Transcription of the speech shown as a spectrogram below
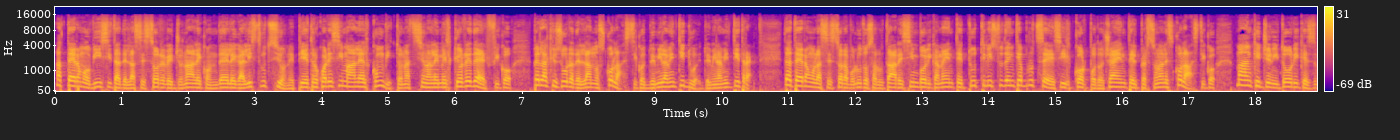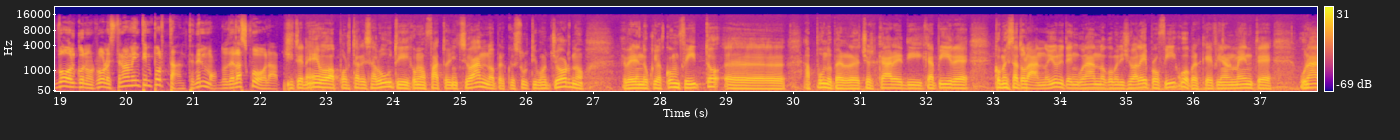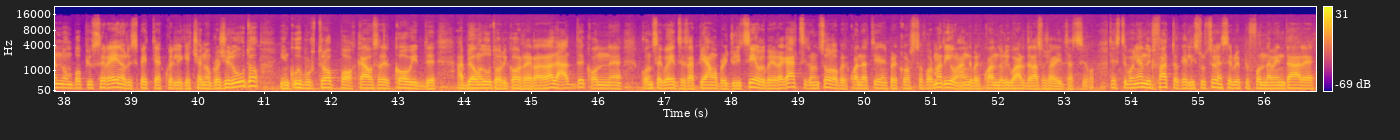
A Teramo visita dell'assessore regionale con delega all'istruzione Pietro Quaresimale al convitto nazionale Melchiorre Delfico per la chiusura dell'anno scolastico 2022-2023. Da Teramo l'assessore ha voluto salutare simbolicamente tutti gli studenti abruzzesi, il corpo docente, il personale scolastico, ma anche i genitori che svolgono un ruolo estremamente importante nel mondo della scuola. Ci tenevo a portare saluti come ho fatto inizio anno per quest'ultimo giorno venendo qui al conflitto eh, appunto per cercare di capire come è stato l'anno. Io ritengo un anno, come diceva lei, proficuo perché finalmente un anno un po' più sereno rispetto a quelli che ci hanno preceduto, in cui purtroppo a causa del Covid abbiamo dovuto ricorrere alla DAD con conseguenze sappiamo pregiudizievoli per i ragazzi non solo per quanto attiene il percorso formativo ma anche per quanto riguarda la socializzazione. Testimoniando il fatto che l'istruzione è sempre più fondamentale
